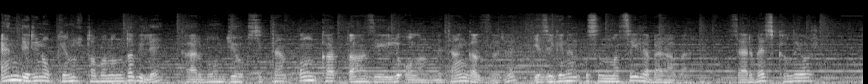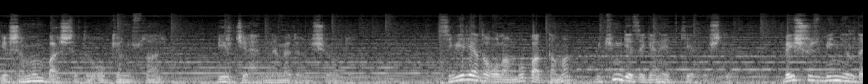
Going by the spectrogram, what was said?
En derin okyanus tabanında bile karbondioksitten 10 kat daha zehirli olan metan gazları gezegenin ısınmasıyla beraber serbest kalıyor, yaşamın başladığı okyanuslar bir cehenneme dönüşüyordu. Sibirya'da olan bu patlama bütün gezegene etki etmişti. 500 bin yılda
